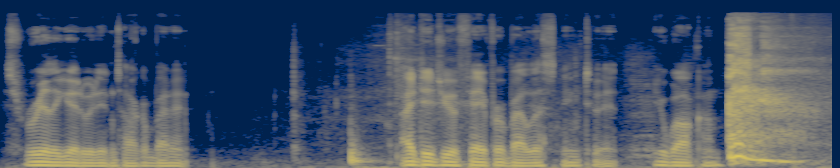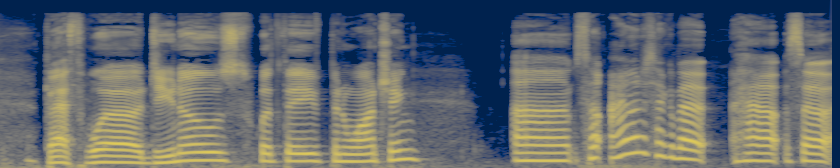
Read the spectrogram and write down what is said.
It's really good we didn't talk about it. I did you a favor by listening to it. You're welcome. Beth, wha do you know what they've been watching? Um, so I want to talk about how. So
